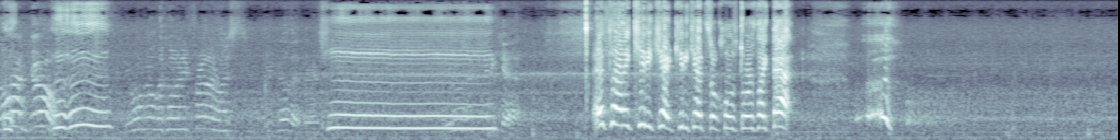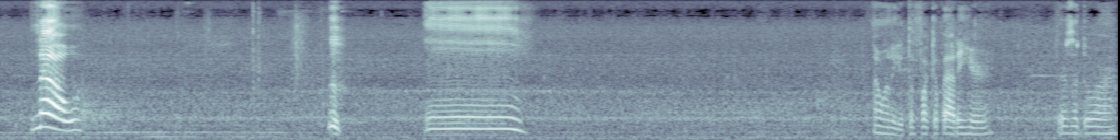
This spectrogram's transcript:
Come on, go! Mm-mm. You won't be able to go any further unless you go that direction. Hmm. It's not a kitty cat. Kitty cats don't close doors like that. Ugh. No. Ugh. Mm. I want to get the fuck up out of here. There's a door.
